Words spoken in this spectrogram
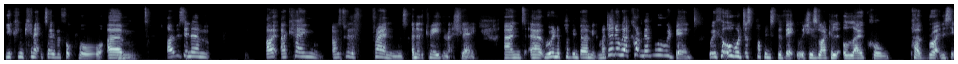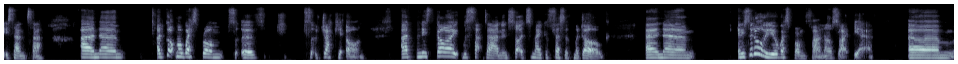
you can connect over football. Um, mm, I was in um, I, I came. I was with a friend, another comedian actually, and uh, we we're in a pub in Birmingham. I don't know. I can't remember where we'd been. But we thought, oh, we'll just pop into the Vic, which is like a little local pub right in the city centre. And um, I'd got my West Brom sort of sort of jacket on, and this guy was sat down and started to make a fuss of my dog, and um, and he said, "Oh, you're a West Brom fan?" I was like, "Yeah." Um,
